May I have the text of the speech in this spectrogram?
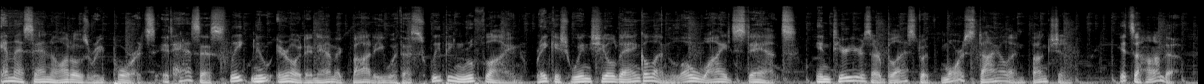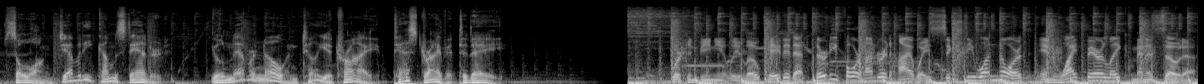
MSN Autos reports it has a sleek new aerodynamic body with a sweeping roofline, rakish windshield angle, and low wide stance. Interiors are blessed with more style and function. It's a Honda, so longevity comes standard. You'll never know until you try. Test drive it today. We're conveniently located at 3400 Highway 61 North in White Bear Lake, Minnesota.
